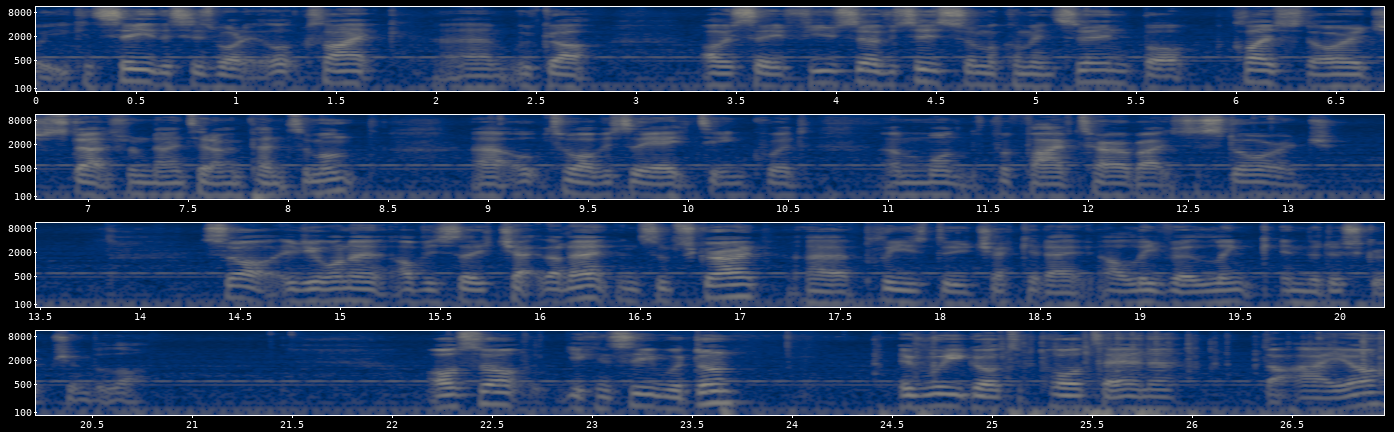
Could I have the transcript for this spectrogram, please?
but you can see this is what it looks like. Um, we've got obviously a few services, some are coming soon, but cloud storage starts from 99 pence a month, uh, up to obviously 18 quid a month for 5 terabytes of storage. So if you want to obviously check that out and subscribe, uh, please do check it out. I'll leave a link in the description below. Also, you can see we're done. If we go to portainer.io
